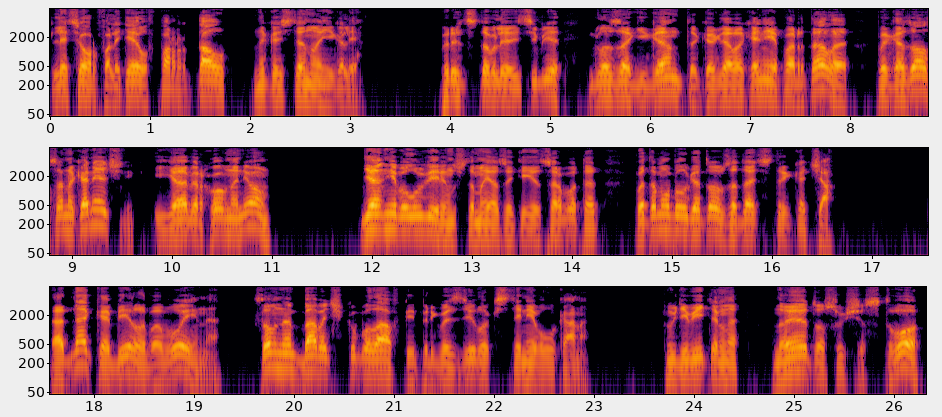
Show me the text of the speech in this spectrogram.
для серфа, летел в портал на костяной иголе. Представляю себе глаза гиганта, когда в окне портала показался наконечник, и я верхом на нем. Я не был уверен, что моя затея сработает, потому был готов задать стрекача. Однако белого воина словно бабочку булавкой пригвоздило к стене вулкана. Удивительно, но это существо,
